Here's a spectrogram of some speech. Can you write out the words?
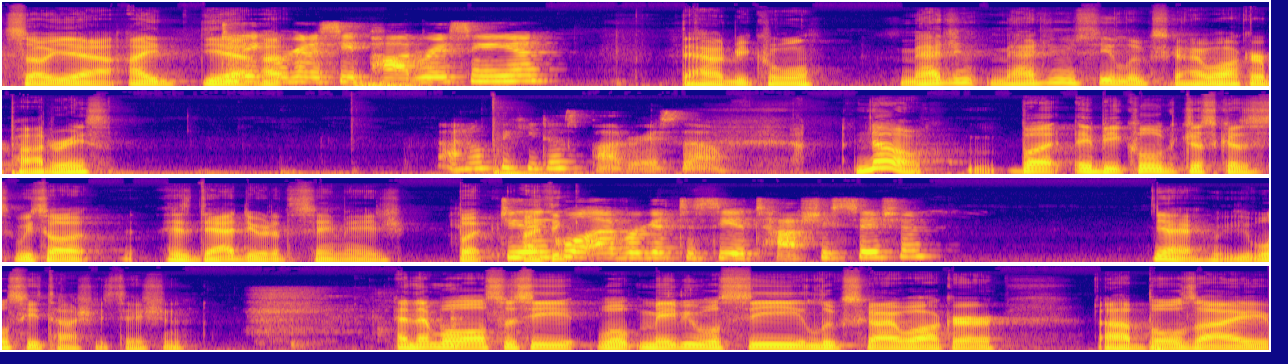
So yeah, I yeah. Do you think I- we're going to see pod racing again? that would be cool. Imagine, imagine you see Luke Skywalker pod race. I don't think he does pod race though. No, but it'd be cool just because we saw his dad do it at the same age. But Do you I think, we'll ever get to see a Tosche station? Yeah, we'll see Tosche Station, and then we'll also see. Well, maybe we'll see Luke Skywalker, uh, Bullseye,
